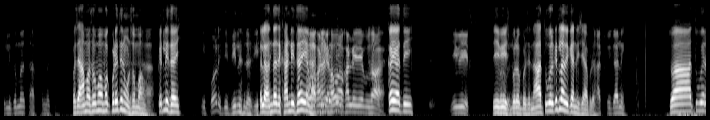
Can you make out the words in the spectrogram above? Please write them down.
ઓલી ગમે તે પછી આમાં સોમાં મગફળી હતી ને સોમાં? કેટલી થઈ? એ પડી દીધી ને નથી એટલે અંદાજે ખાંડી થઈ એમ? ખાંડી હવા ખાંડી જેવું થાય. કઈ હતી? જીવીસ જીવીસ બરોબર છે. ને આ તુવેર કેટલા વીઘાની છે આપણે? આઠ વીઘાની. જો આ તુવેર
